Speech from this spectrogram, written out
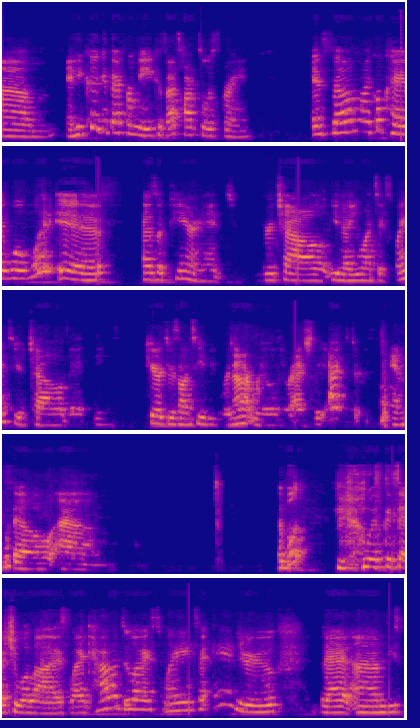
um, and he couldn't get that from me because I talked to a screen. And so I'm like, okay, well, what if as a parent, your child, you know, you want to explain to your child that these characters on TV were not real, they were actually actors. And so um, the book was conceptualized like, how do I explain to Andrew that um, these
